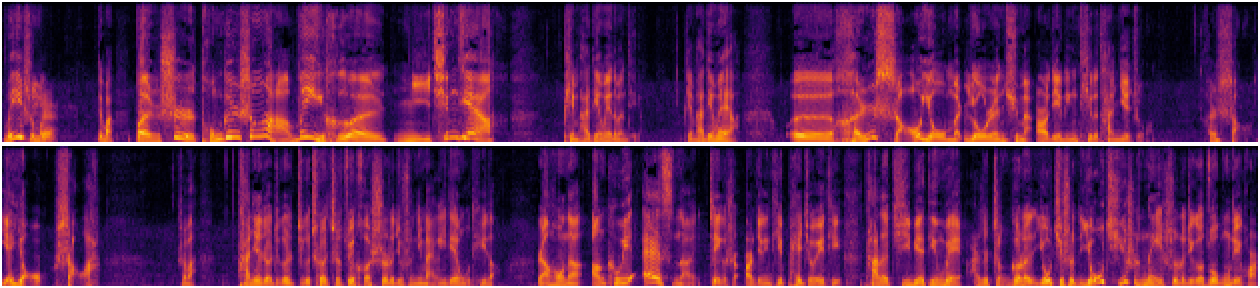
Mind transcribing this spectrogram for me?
为什么？对吧？本是同根生啊，为何你轻贱啊？品牌定位的问题，品牌定位啊，呃，很少有买有人去买 2.0T 的探界者，很少，也有少啊，是吧？探界者这个这个车其实最合适的就是你买个 1.5T 的。然后呢，昂科威 S 呢，这个是 2.0T 配 9AT，它的级别定位，而且整个的，尤其是尤其是内饰的这个做工这块，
